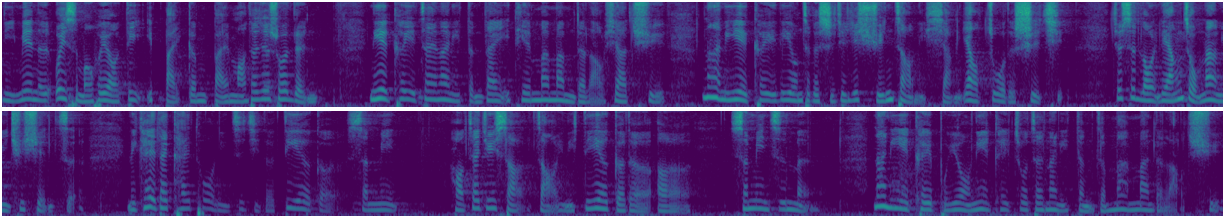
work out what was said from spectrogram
里面的为什么会有第一百根白毛？它就说人，你也可以在那里等待一天，慢慢的老下去，那你也可以利用这个时间去寻找你想要做的事情，就是两两种让你去选择。你可以再开拓你自己的第二个生命，好，再去找找你第二个的呃生命之门。那你也可以不用，你也可以坐在那里等着，慢慢的老去。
